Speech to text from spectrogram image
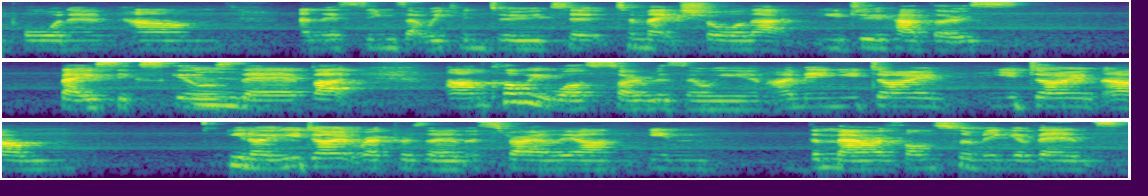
important. Um, and there's things that we can do to, to make sure that you do have those basic skills Mm. there. But um, Chloe was so resilient. I mean, you don't, you don't, um, you know, you don't represent Australia in the marathon swimming events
